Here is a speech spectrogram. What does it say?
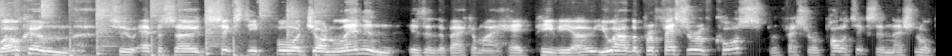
Welcome to episode 64. John Lennon is in the back of my head, PVO. You are the professor, of course, professor of politics and national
